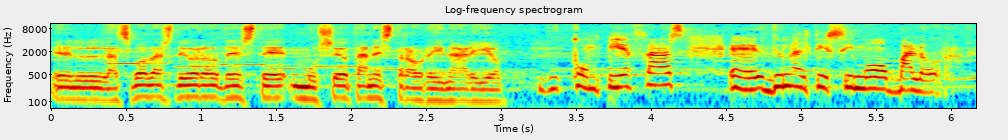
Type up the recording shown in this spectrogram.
las bodas de oro de este museo tan extraordinario. Con piezas eh, de un altísimo valor.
